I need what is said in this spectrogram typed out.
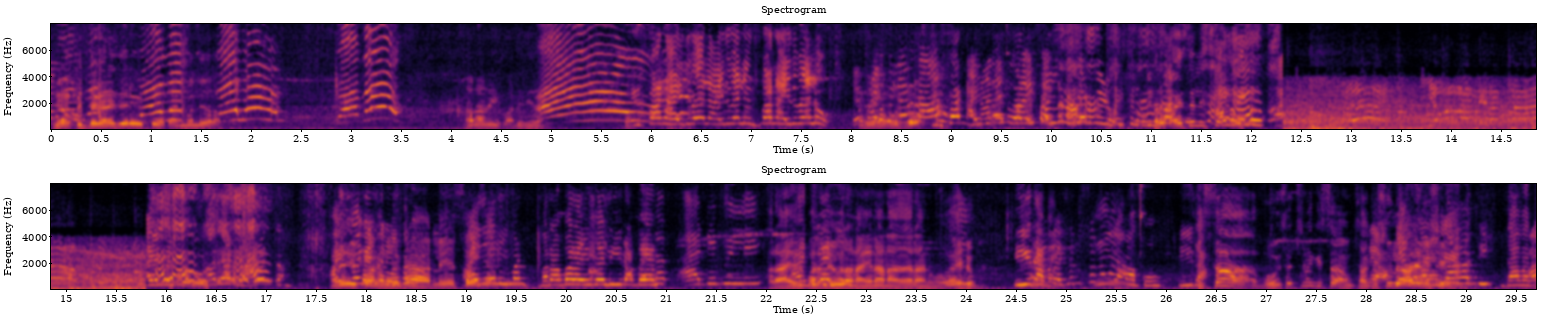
నేను పెద్దగానే తీర పెట్టుకో టైం ఉంది కదా అరే అరే బండి తీరా ఇర్ఫాన్ ఐదు వేలు ఐదు వేలు ఇర్ఫాన్ ఐదు వేలు అరే నువ్వు వద్దు. ఇర్ఫాన్ ఐదు వేలు పైసలు ఇయ్యడు వీడు. అరే పైసలు ఇస్తా పైసలు. బరాబర్ ఐదు వేలు ఈ రాబాయ్ అన్న. అరే ఐదు రూపాయలు ఇవ్వరా నాయనా? నా దగ్గర నువ్వు ఐదు రూపాయలు. ఈ రాబాయ్ నాకు? ఈ రా. ఇస్తా. వాయిస్ వచ్చినాక ఇస్తా. సక్సెస్ఫుల్ కాలే విషయం. మీరు.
